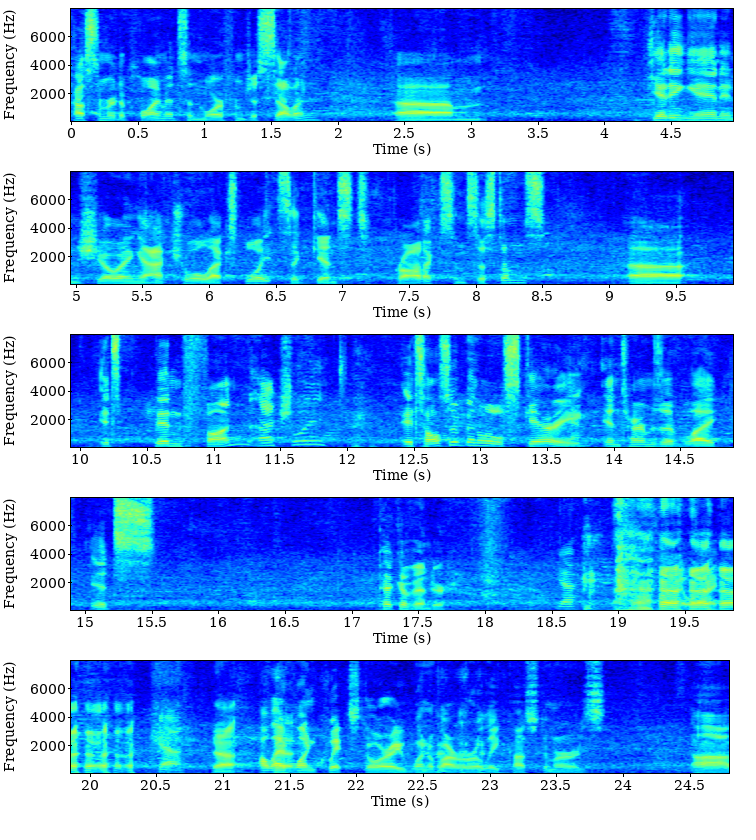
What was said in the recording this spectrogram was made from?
customer deployments and more from just selling. Um, getting in and showing actual exploits against products and systems, uh, it's been fun, actually. it's also been a little scary in terms of like, it's, pick a vendor. Yeah. by the way. yeah. Yeah. I'll add one quick story. One of our early customers, uh,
